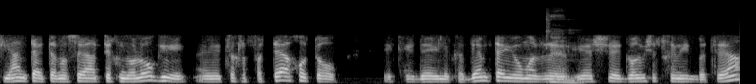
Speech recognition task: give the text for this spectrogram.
ציינת את הנושא הטכנולוגי, צריך לפתח אותו כדי לקדם את האיום הזה, כן. יש דברים שצריכים להתבצע.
